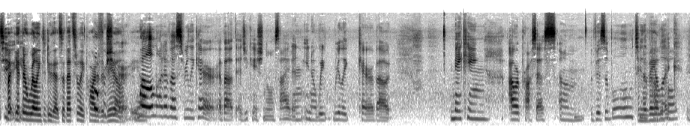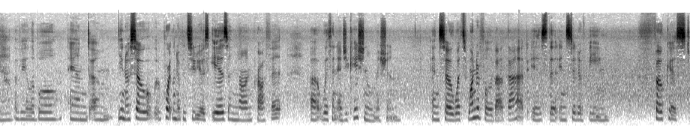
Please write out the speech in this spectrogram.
to But yet they're willing to do that, so that's really part Oh, of the deal. sure. Yeah. Well, a lot of us really care about the educational side, and you know, we really care about making our process um, visible to And the available, public, yeah. available, and um, you know, so Portland Open Studios is a nonprofit uh, with an educational mission, and so what's wonderful about that is that instead of being focused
